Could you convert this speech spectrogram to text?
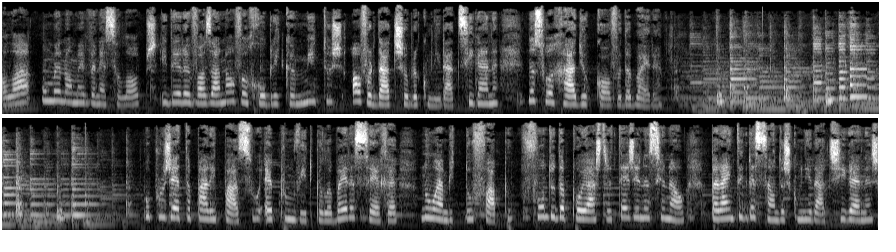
Olá, o meu nome é Vanessa Lopes e darei voz à nova rúbrica Mitos ou Verdades sobre a Comunidade Cigana na sua rádio Cova da Beira. O projeto Par e Passo é promovido pela Beira Serra no âmbito do FAP, Fundo de Apoio à Estratégia Nacional para a Integração das Comunidades Ciganas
